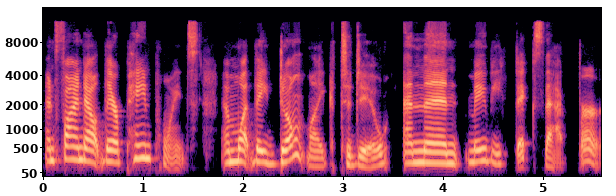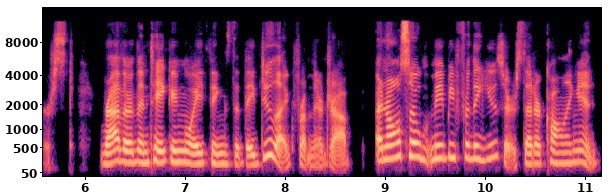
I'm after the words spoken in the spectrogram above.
and find out their pain points and what they don't like to do, and then maybe fix that first rather than taking away things that they do like from their job and also maybe for the users that are calling in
